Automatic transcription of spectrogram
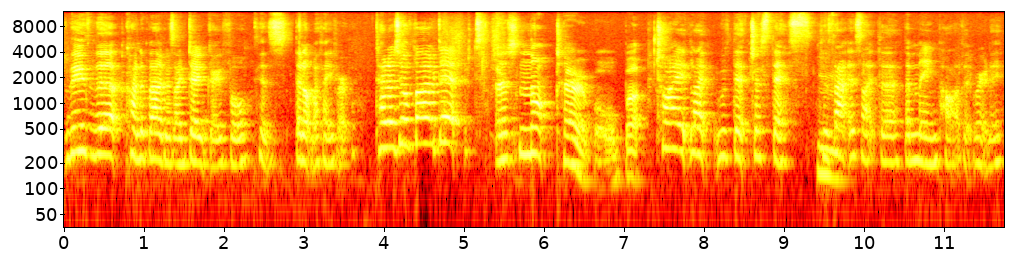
These are the kind of burgers I don't go for because they're not my favourite. Tell us your verdict. It's not terrible, but try like with the, just this because Hmm. that is like the the main part of it really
